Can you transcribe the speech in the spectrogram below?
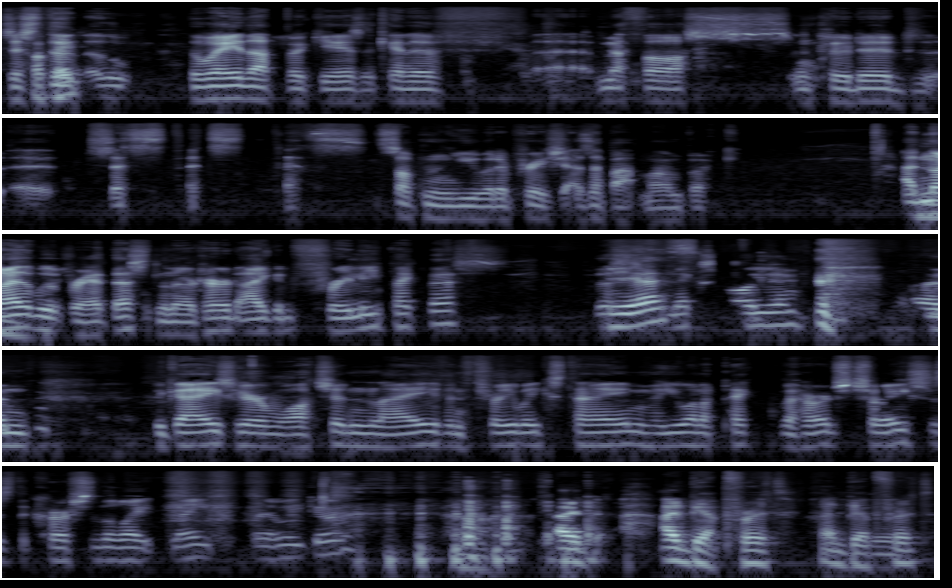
Just Okay. the, the way that book is, the kind of uh, mythos included. It's, it's it's it's something you would appreciate as a Batman book. And now that we've read this in the Nerd Herd, I can freely pick this this Yes. next volume. and the guys who are watching live in three weeks' time, you want to pick the Herd's choice as the Curse of the White Knight? There we go. i'd i'd be up for it i'd be up Yeah. for it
